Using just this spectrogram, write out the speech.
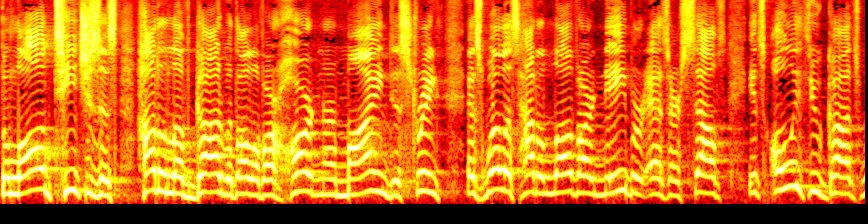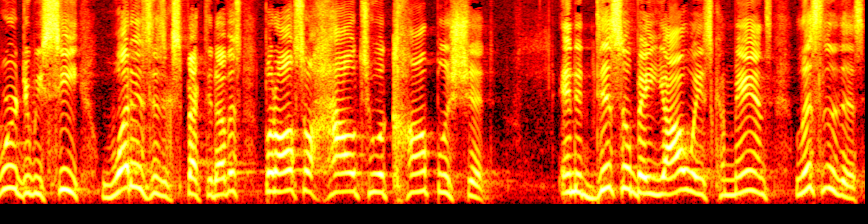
The law teaches us how to love God with all of our heart and our mind to strength, as well as how to love our neighbor as ourselves. It's only through God's word do we see what is expected of us, but also how to accomplish it. And to disobey Yahweh's commands, listen to this,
